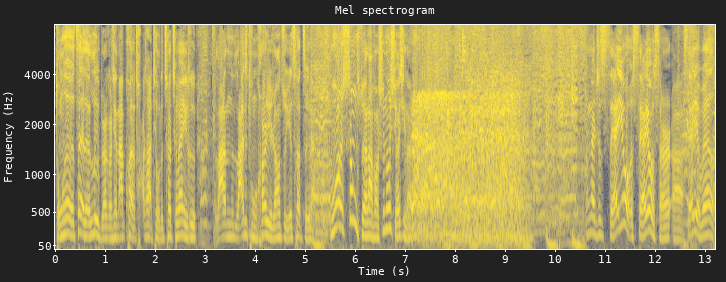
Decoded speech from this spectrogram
蹲着站在路边，刚才拿筷子歘歘挑着吃，吃完以后拿垃圾桶盒一扔，嘴一侧走了。我忘了上酸辣方，谁能想起来？应该是三药三药丝儿啊，三药丸子。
